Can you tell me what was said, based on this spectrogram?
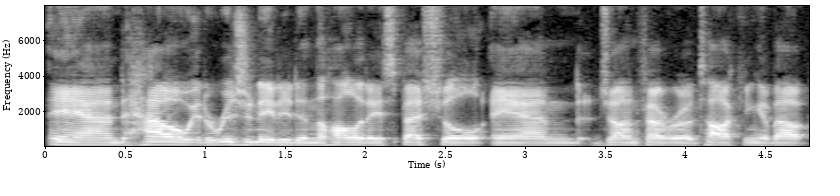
and how it originated in the holiday special, and Jon Favreau talking about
